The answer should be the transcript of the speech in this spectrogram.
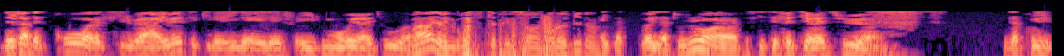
déjà d'être pro avec ce qui lui est arrivé, c'est qu'il est, il est, il est, il peut mourir et tout. euh. Ouais, ouais, il y avait une grosse cicatrice sur, sur le bide. Et il l'a ouais, il l'a toujours, euh, parce qu'il s'est fait tirer dessus. euh. Il a pris,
